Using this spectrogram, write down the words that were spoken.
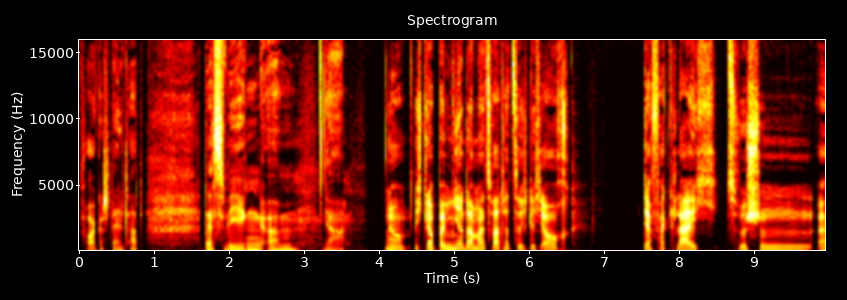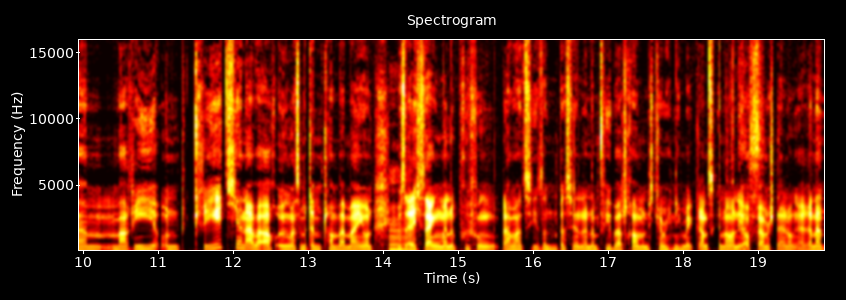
vorgestellt hat. Deswegen, ähm, ja, Ja, ich glaube, bei mir damals war tatsächlich auch der Vergleich zwischen ähm, Marie und Gretchen, aber auch irgendwas mit dem Tombermajor. Ich muss Mhm. ehrlich sagen, meine Prüfungen damals, die sind ein bisschen in einem Fiebertraum und ich kann mich nicht mehr ganz genau an die Aufgabenstellung erinnern.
